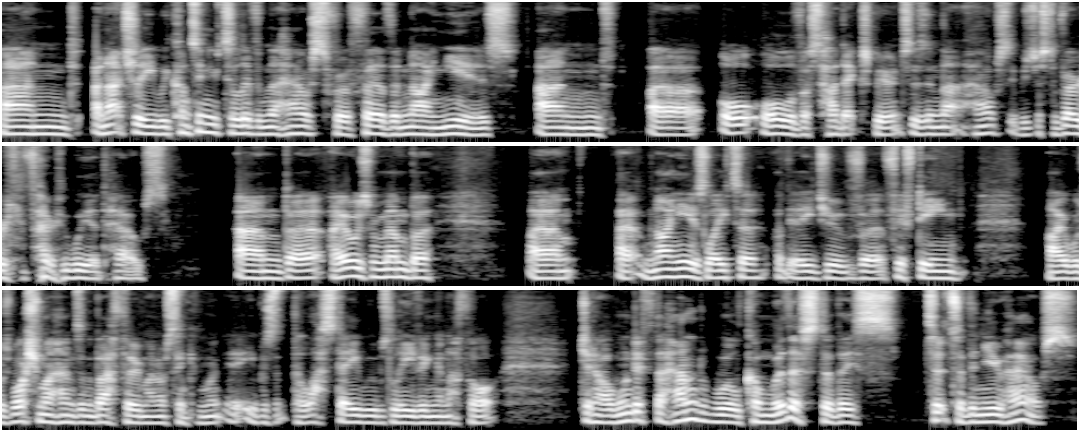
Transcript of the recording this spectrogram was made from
And and actually, we continued to live in the house for a further nine years, and uh, all, all of us had experiences in that house. It was just a very, very weird house. And uh, I always remember um, uh, nine years later, at the age of uh, 15, I was washing my hands in the bathroom and I was thinking it was the last day we was leaving. And I thought, you know, I wonder if the hand will come with us to this, to, to the new house.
